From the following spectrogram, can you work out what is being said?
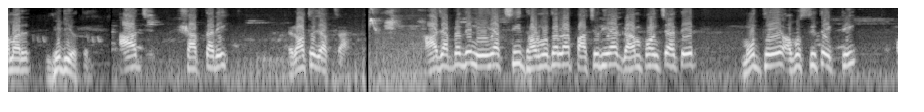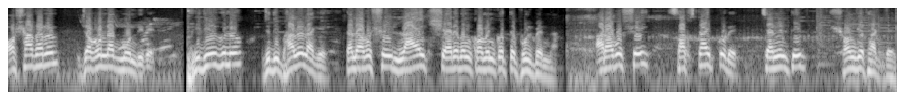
আমার ভিডিওতে। আজ সাত তারিখ, রথযাত্রা। আজ আপনাদের নিয়ে যাচ্ছি ধর্মতলা পাচুরিয়া গ্রাম পঞ্চায়েতের মধ্যে অবস্থিত একটি অসাধারণ জগন্নাথ মন্দিরে। ভিডিওগুলো যদি ভালো লাগে, তাহলে অবশ্যই লাইক শেয়ার এবং কমেন্ট করতে ভুলবেন না। আর অবশ্যই সাবস্ক্রাইব করে চ্যানেলটির সঙ্গে থাকবেন।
